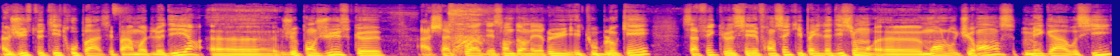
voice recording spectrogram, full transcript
À juste titre ou pas, c'est pas à moi de le dire. je pense juste que à chaque fois descendre dans les rues et tout bloquer, ça fait que c'est les Français qui payent l'addition. Euh, moi, en l'occurrence, mes gars aussi,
